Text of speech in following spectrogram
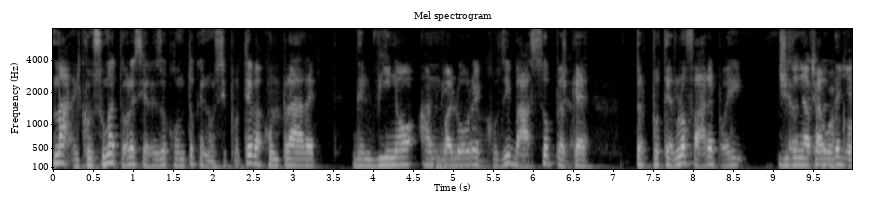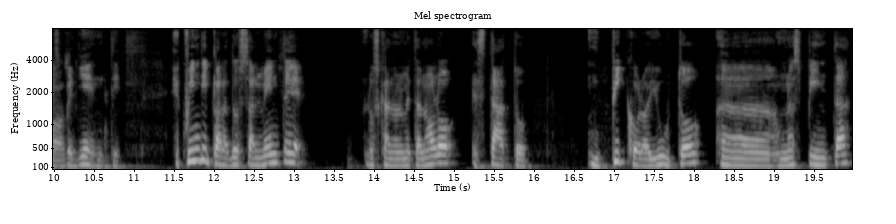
ma il consumatore si è reso conto che non si poteva comprare del vino a un valore così basso perché per poterlo fare poi bisogna c'è fare degli qualcosa. espedienti. E quindi paradossalmente lo scandalo del metanolo è stato un piccolo aiuto, eh, una spinta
